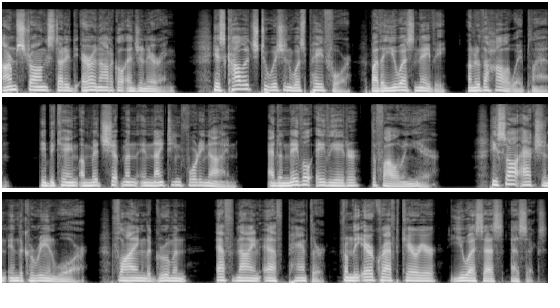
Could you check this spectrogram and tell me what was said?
Armstrong studied aeronautical engineering his college tuition was paid for by the U.S. Navy under the Holloway Plan. He became a midshipman in 1949 and a naval aviator the following year. He saw action in the Korean War, flying the Grumman F 9F Panther from the aircraft carrier USS Essex.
